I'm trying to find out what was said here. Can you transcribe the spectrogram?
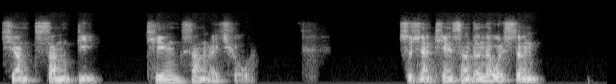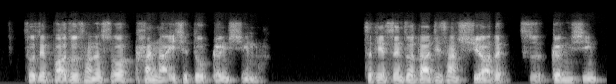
向上帝天上来求问。是向天上的那位神坐在宝座上的说：“看哪，一切都更新了。这片神州大地上需要的是更新，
